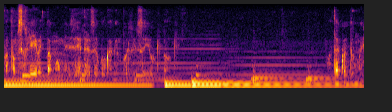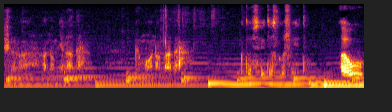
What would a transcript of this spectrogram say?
Потом склеивать, по-моему, нельзя. Это я забыл, как им пользуются, елки-палки. Вот так вот думаешь, мне надо. Кому оно надо? Кто все это слушает? Ау!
